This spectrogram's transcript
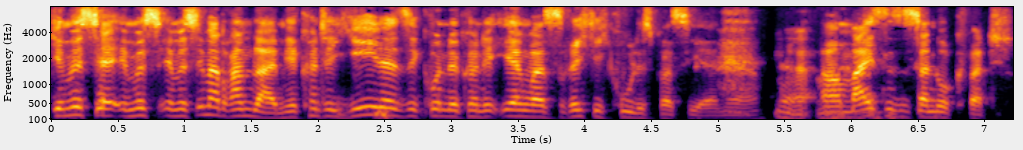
ihr müsst ja, ihr müsst, ihr müsst immer dranbleiben. Hier könnte jede Sekunde könnte irgendwas richtig Cooles passieren, ja. ja Aber meistens ist dann nur Quatsch.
